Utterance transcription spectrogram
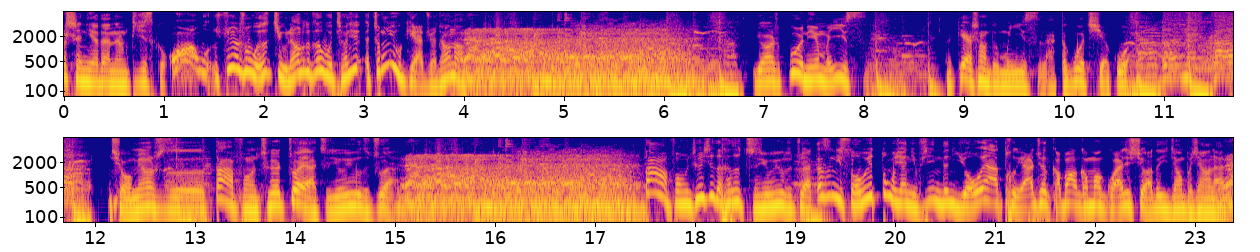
八十年代那种迪斯科，哇！我虽然说我是九零后，但我听见这么有感觉，真的。要是过年没意思，干啥都没意思了，得过且过。小明是大风车转呀，直悠悠的转。大风车现在还是直悠悠的转，但是你稍微动一下，你发现你的腰呀、腿呀，就嘎巴嘎巴拐，就响的已经不行了。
